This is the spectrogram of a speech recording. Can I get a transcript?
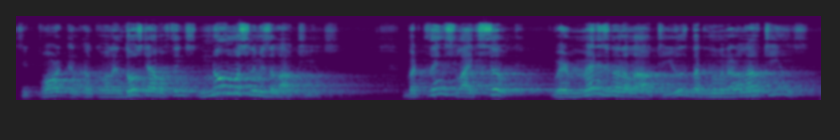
See, pork and alcohol and those type of things, no Muslim is allowed to use. But things like silk, where men is not allowed to use, but women are allowed to use.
